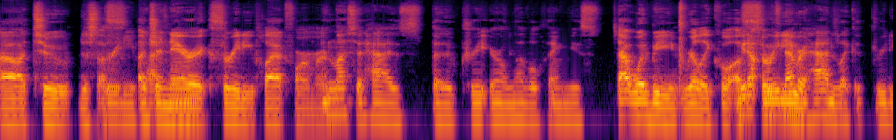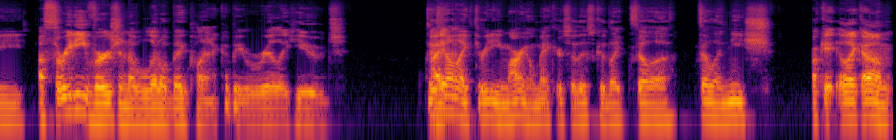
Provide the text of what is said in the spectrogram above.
uh, to just a, 3D a generic 3D platformer. Unless it has the create your own level thing. Because that would be really cool. A we 3D, we've never had like a 3D. a 3D version of Little Big Planet could be really huge. There's I- no like 3D Mario Maker, so this could like fill a fill a niche. Okay, like um,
